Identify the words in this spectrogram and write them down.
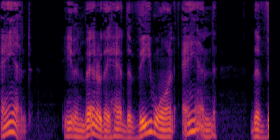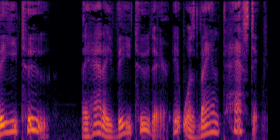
And even better, they had the V 1 and the V 2 they had a V2 there. It was fantastic.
